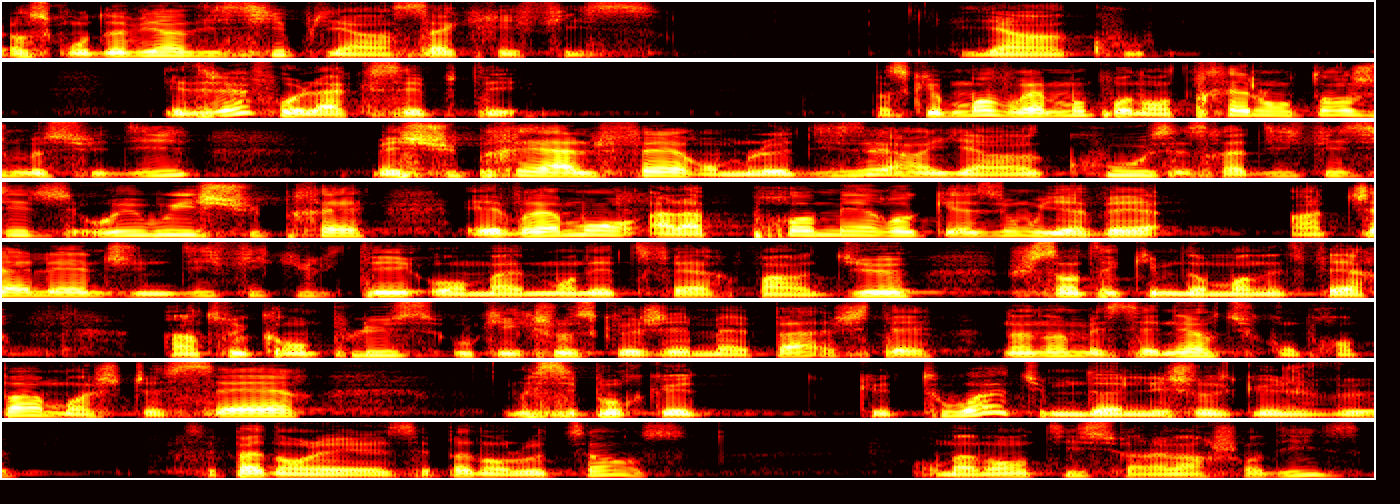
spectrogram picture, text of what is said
lorsqu'on devient disciple, il y a un sacrifice, il y a un coût. Et déjà, il faut l'accepter. Parce que moi, vraiment, pendant très longtemps, je me suis dit, mais je suis prêt à le faire. On me le disait, hein, il y a un coût, ce sera difficile. Oui, oui, je suis prêt. Et vraiment, à la première occasion où il y avait un challenge, une difficulté, où on m'a demandé de faire, enfin Dieu, je sentais qu'il me demandait de faire un truc en plus ou quelque chose que j'aimais pas, j'étais, non, non, mais Seigneur, tu comprends pas, moi je te sers, mais c'est pour que, que toi, tu me donnes les choses que je veux. C'est pas dans pas dans l'autre sens. On m'a menti sur la marchandise.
